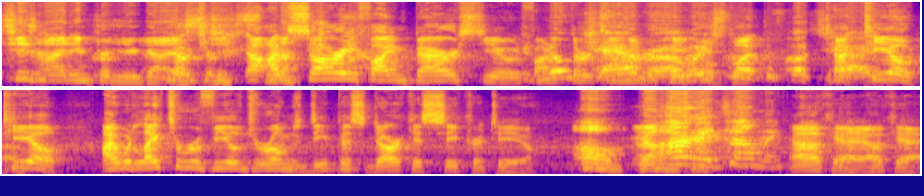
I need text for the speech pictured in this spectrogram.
She's hiding from you guys. No, Jer- Just I'm not- sorry if I embarrassed you in There's front no of 1,300 camera. People, is- but what the fuck's she Ta- Tio, from? Tio, I would like to reveal Jerome's deepest, darkest secret to you. Oh god. Alright, tell me. Okay, okay.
